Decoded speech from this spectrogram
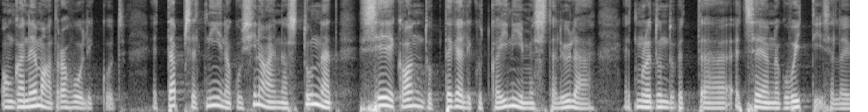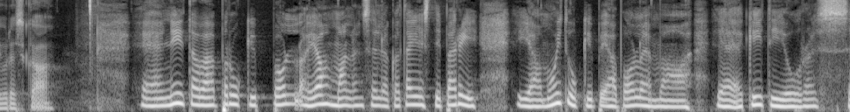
on ka nemad rahulikud. et täpselt nii, nagu sina ennast tunned, see kandub tegelikult ka inimestele üle. et mulle tundub, et, et see on nagu võti selle juures ka nii ta pruugib olla, jah, ma olen sellega täiesti päri ja muidugi peab olema eh, giidi juures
